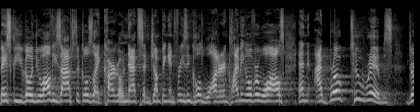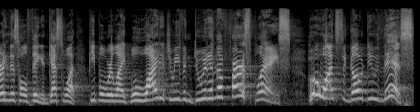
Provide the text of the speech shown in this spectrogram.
basically you go and do all these obstacles like cargo nets and jumping in freezing cold water and climbing over walls. And I broke two ribs during this whole thing. And guess what? People were like, well, why did you even do it in the first place? Who wants to go do this?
